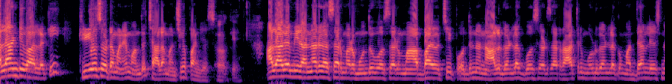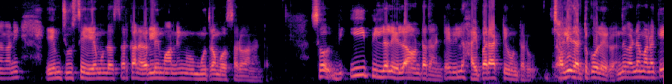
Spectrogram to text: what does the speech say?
అలాంటి వాళ్ళకి క్రియోసోటం అనే మందు చాలా మంచిగా పనిచేస్తుంది. ఓకే అలాగే మీరు అన్నారు కదా సార్ మరి ముందు పోస్తారు. మా అబ్బాయి వచ్చి పొద్దున్న నాలుగు గంటలకు పోస్తాడు సార్. రాత్రి మూడు గంటలకు మధ్యాహ్నం లేచినా కానీ ఏం చూస్తే ఏముండదు సార్ కానీ ఎర్లీ మార్నింగ్ మూత్రం పోస్తారు అని అంటారు. సో ఈ పిల్లలు ఎలా ఉంటారంటే వీళ్ళు హైపర్ యాక్టివ్ ఉంటారు. చలి తట్టుకోలేరు. ఎందుకంటే మనకి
